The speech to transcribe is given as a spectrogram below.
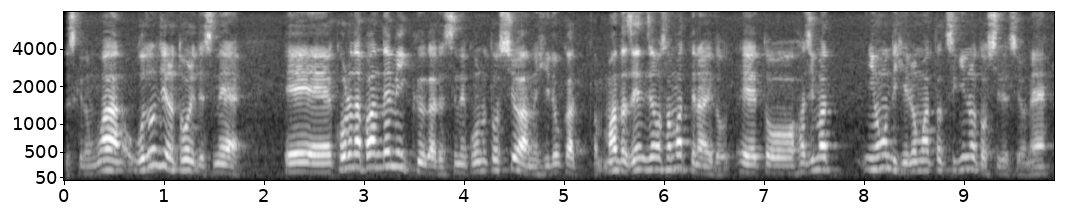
ですけども、まあ、ご存知の通りですね、えー、コロナパンデミックがですねこの年はあのひどかった、まだ全然収まってないと,、えーと、始ま日本で広まった次の年ですよね。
